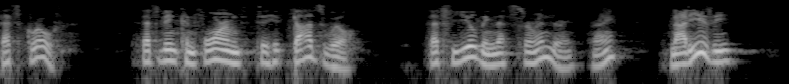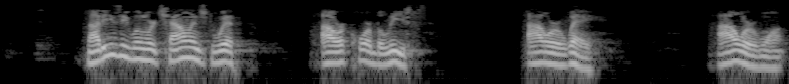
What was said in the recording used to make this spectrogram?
That's growth. That's being conformed to God's will. That's yielding. That's surrendering, right? Not easy. Not easy when we're challenged with our core beliefs, our way, our wants,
